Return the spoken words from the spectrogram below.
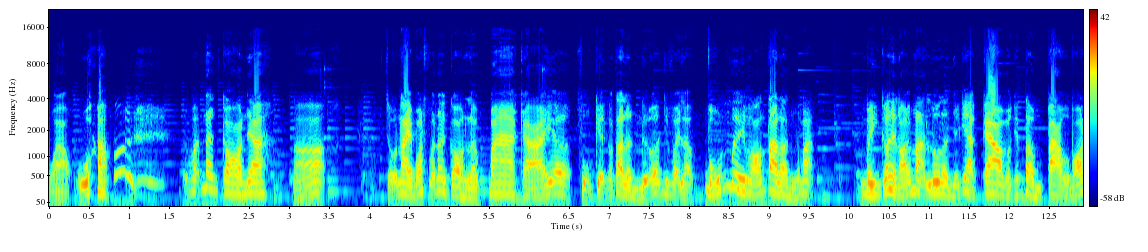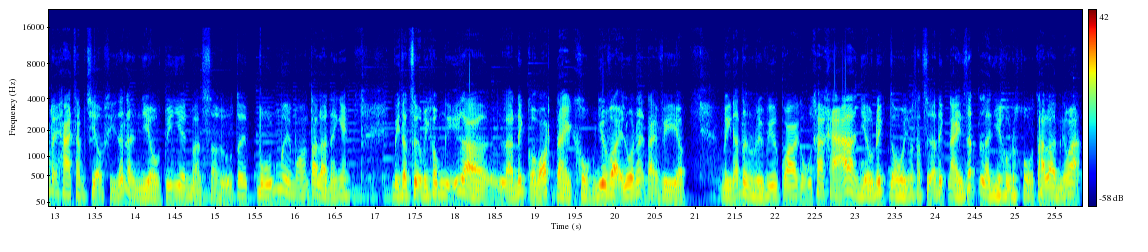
Wow wow. Vẫn đang còn nha. Đó. Chỗ này bot vẫn đang còn là ba cái ờ, phụ kiện có ta lần nữa, như vậy là 40 món ta lần các bạn. Mình có thể nói bạn luôn là những cái cao mà cái tầm bao của bot ấy 200 triệu thì rất là nhiều. Tuy nhiên mà sở hữu tới 40 món ta lần anh em mình thật sự mình không nghĩ là là nick của bot này khủng như vậy luôn đấy tại vì ờ, mình đã từng review qua cũng khá khá là nhiều nick rồi nhưng mà thật sự nick này rất là nhiều đồ talent các bạn.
